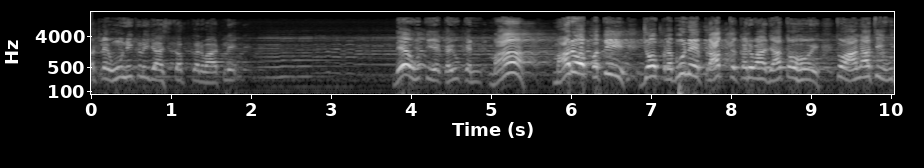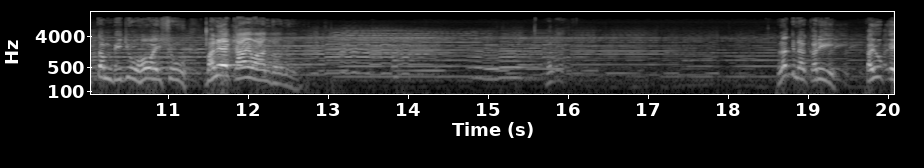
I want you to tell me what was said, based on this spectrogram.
એટલે હું નીકળી જાય તપ કરવા એટલે. દેવહૂતિએ કહ્યું કે, માં, મારો પતિ જો પ્રભુને પ્રાપ્ત કરવા જાતો હોય, તો આનાથી ઉત્તમ બીજું હોય શું? ભલે કાંઈ વાંધો નહીં. લગ્ન કરી કહ્યું કે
